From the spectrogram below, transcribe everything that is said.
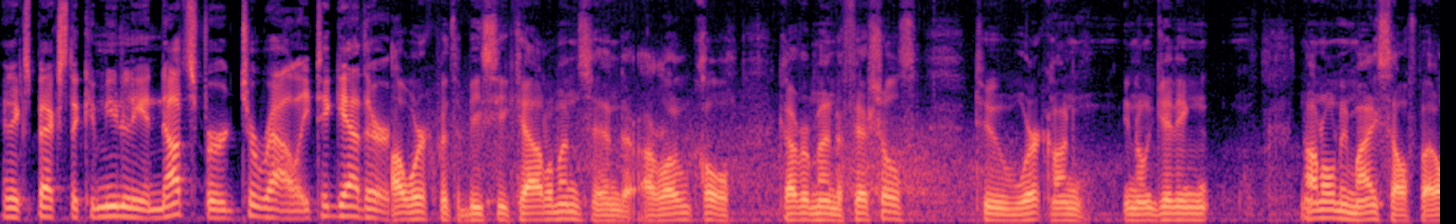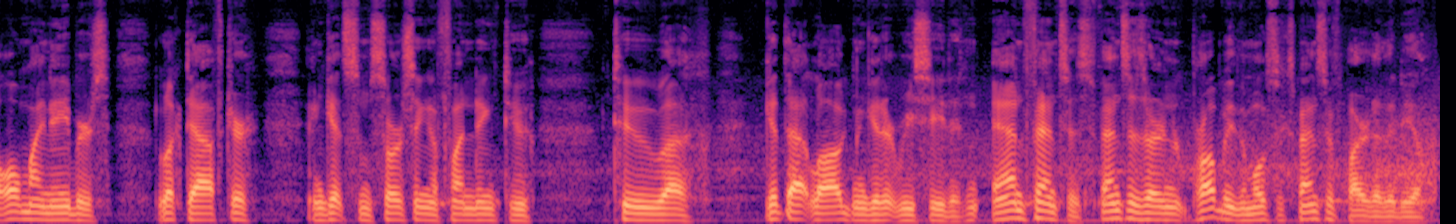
and expects the community in Knutsford to rally together. I'll work with the BC Cattlemen's and our local government officials to work on, you know, getting not only myself but all my neighbors looked after and get some sourcing of funding to to uh, get that logged and get it reseeded. And fences. Fences are probably the most expensive part of the deal.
